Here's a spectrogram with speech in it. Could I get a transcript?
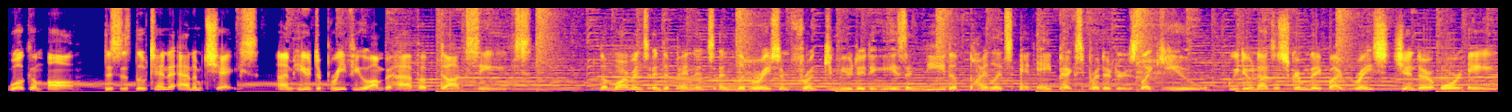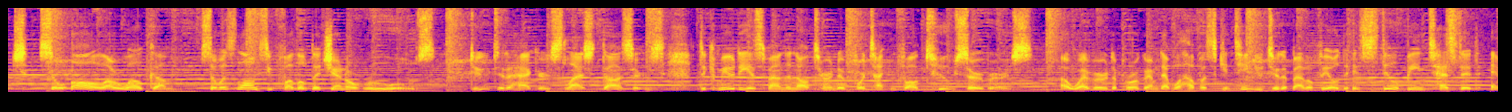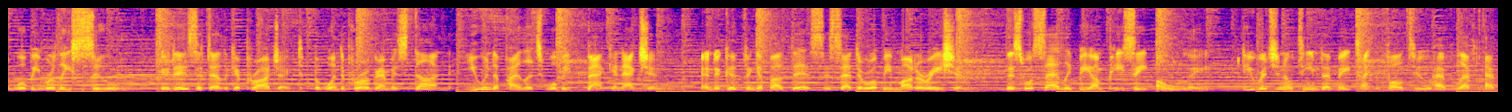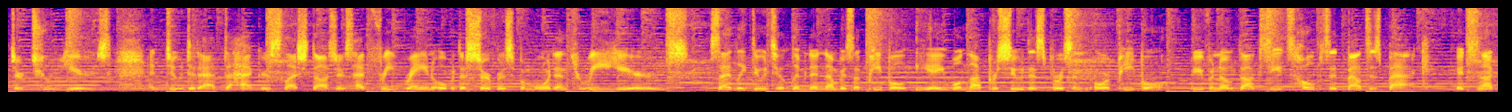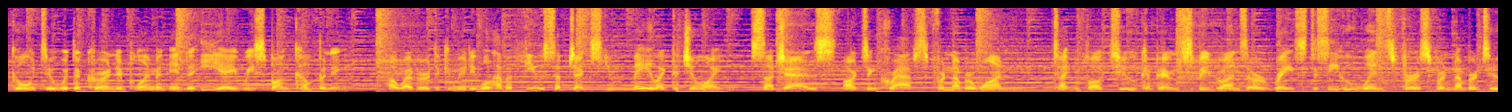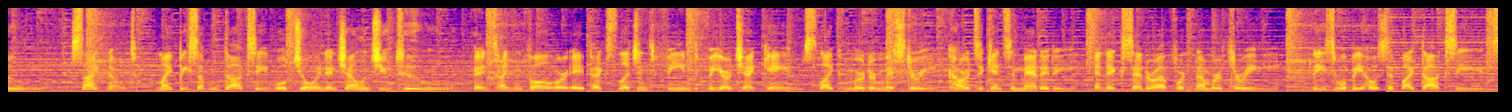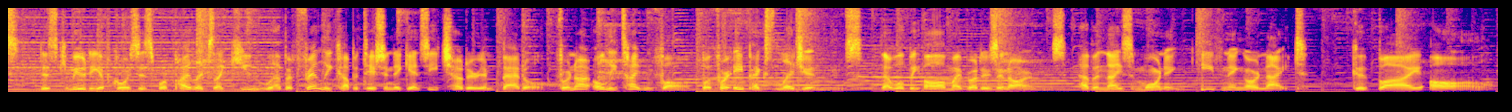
Welcome all. This is Lieutenant Adam Chase. I'm here to brief you on behalf of Doc Seeds. The Marvin's Independence and Liberation Front community is in need of pilots and apex predators like you. We do not discriminate by race, gender, or age, so all are welcome. So as long as you follow the general rules. Due to the hackers slash DOSers, the community has found an alternative for Titanfall 2 servers. However, the program that will help us continue to the battlefield is still being tested and will be released soon. It is a delicate project, but when the program is done, you and the pilots will be back in action. And the good thing about this is that there will be moderation. This will sadly be on PC only. The original team that made Titanfall 2 have left after two years, and due to that, the hackers slash DOSers had free reign over the servers for more than three years. Sadly, due to limited numbers of people, EA will not pursue this person or people. Even though DocSeeds hopes it bounces back, it's not going to with the current employment in the EA Respawn company. However, the community will have a few subjects you may like to join, such as arts and crafts for number one, Titanfall 2 comparing speedruns or race to see who wins first for number 2. Side note, might be something Doxy will join and challenge you too. And Titanfall or Apex Legends themed VR chat games like Murder Mystery, Cards Against Humanity, and etc. for number 3. These will be hosted by DocSeeds. This community, of course, is for pilots like you who have a friendly competition against each other in battle for not only Titanfall, but for Apex Legends. That will be all, my brothers in arms. Have a nice morning, evening, or night. Goodbye, all.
